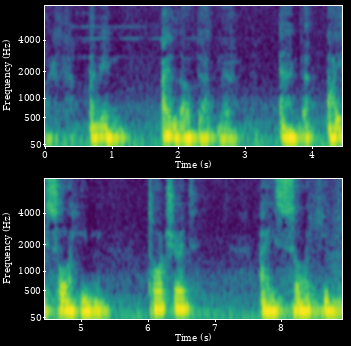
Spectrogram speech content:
life. I mean, I loved that man. And I saw him tortured I saw him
